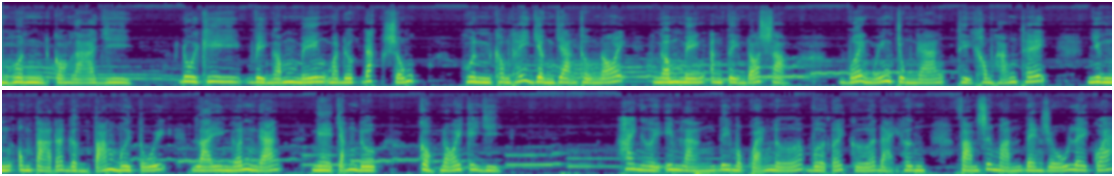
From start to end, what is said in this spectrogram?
Huynh còn lạ gì? Đôi khi vì ngậm miệng mà được đắc súng. Huynh không thấy dân gian thường nói, ngậm miệng ăn tiền đó sao? Với Nguyễn Trung Ngạn thì không hẳn thế. Nhưng ông ta đã gần 80 tuổi, lại ngến ngán, nghe chẳng được, còn nói cái gì. Hai người im lặng đi một quãng nữa vừa tới cửa Đại Hưng, Phạm Sư Mạnh bèn rủ Lê Quát.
